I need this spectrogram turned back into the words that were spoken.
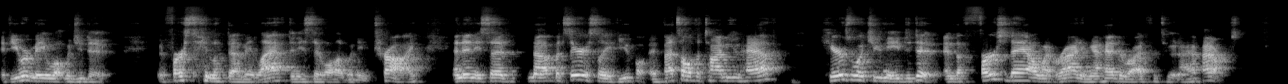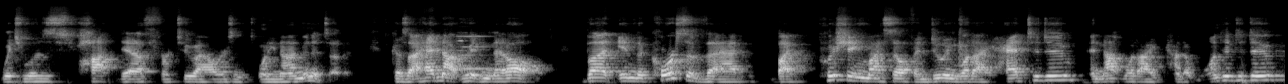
If you were me, what would you do? At first, he looked at me, laughed, and he said, "Well, I wouldn't even try." And then he said, "No, but seriously, if you if that's all the time you have, here's what you need to do. And the first day I went riding, I had to ride for two and a half hours, which was hot death for two hours and 29 minutes of it because I had not ridden at all. But in the course of that, by pushing myself and doing what I had to do and not what I kind of wanted to do,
